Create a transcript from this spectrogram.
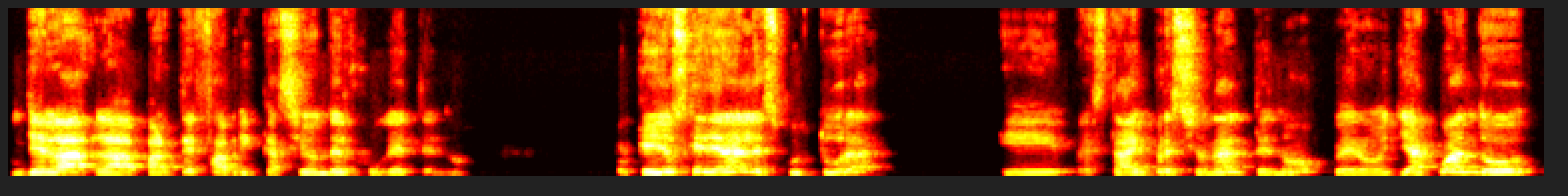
ya la, la parte de fabricación del juguete, ¿no? Porque ellos generan la escultura y está impresionante, ¿no? Pero ya cuando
